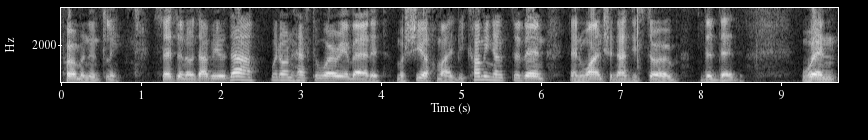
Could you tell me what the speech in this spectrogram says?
permanently. Says the Noda Yehuda, we don't have to worry about it. Mashiach might be coming until then, and one should not disturb the dead. When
